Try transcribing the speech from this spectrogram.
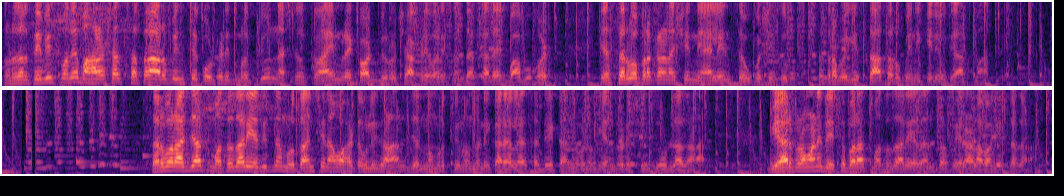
दोन हजार तेवीसमध्ये महाराष्ट्रात सतरा आरोपींचे कोठडीत मृत्यू. नॅशनल क्राईम रेकॉर्ड ब्युरोच्या आकडेवारीतनं धक्कादायक बाब उघड. या सर्व प्रकरणाची न्यायालयीन चौकशी सुरू. सतरापैकी सात आरोपींनी केली होती आत्महत्या. सर्व राज्यात मतदार यादीतनं मृतांची नावं हटवली जाणार. जन्ममृत्यू नोंदणी कार्यालयाचा डेटा निवडणूक यंत्रणेशी जोडला जाणार. बिहारप्रमाणे देशभरात मतदार याद्यांचा फेर आढावा घेतला जाणार.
